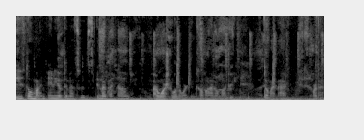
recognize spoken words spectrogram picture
Please don't mind any of the messes in my background. Our washer wasn't working, so I'm behind on laundry. Don't mind that or that.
